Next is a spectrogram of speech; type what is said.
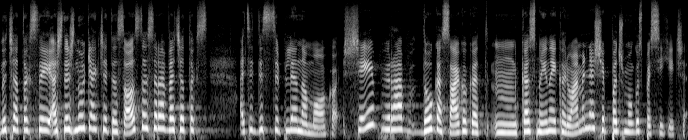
Nu čia toksai, aš nežinau, kiek čia tiesos tas yra, bet čia toks atidisciplina moko. Šiaip yra daug kas sako, kad mm, kas nueina į kariuomenę, šiaip pats žmogus pasikeičia.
